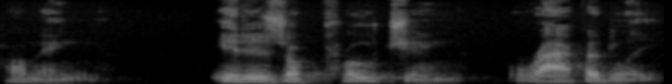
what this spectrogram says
coming. It is approaching rapidly.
